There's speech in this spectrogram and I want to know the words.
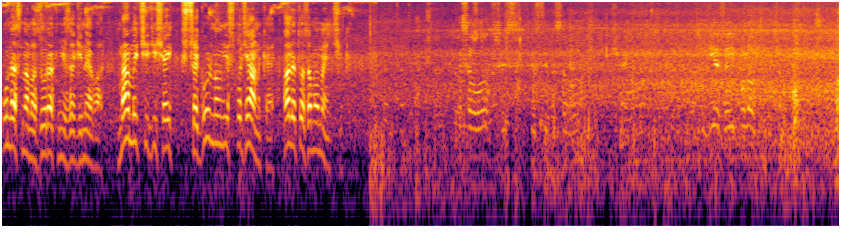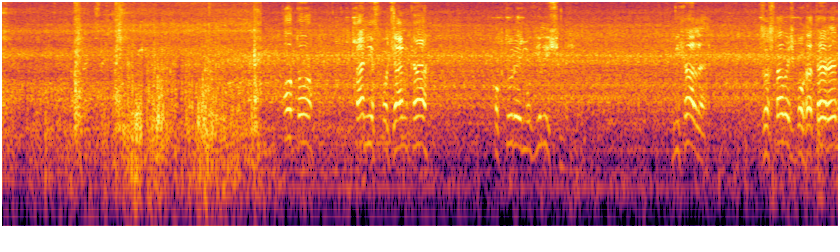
u nas na Mazurach nie zaginęła. Mamy Ci dzisiaj szczególną niespodziankę, ale to za momencik. Wesoło, wszyscy, wszyscy wesoło. śmiało. Tu wieże i poloty. Oto ta niespodzianka, o której mówiliśmy. Michale, zostałeś bohaterem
